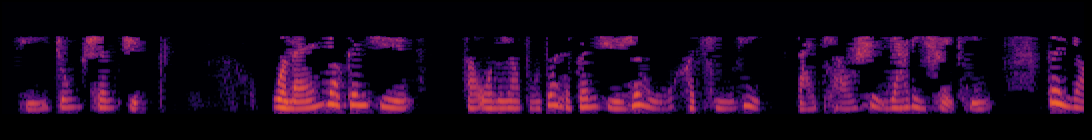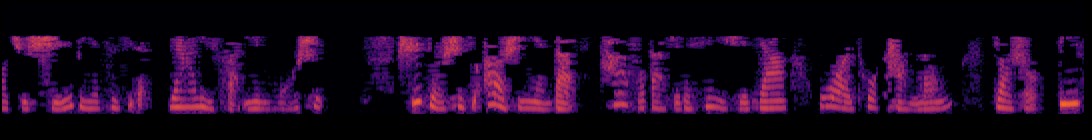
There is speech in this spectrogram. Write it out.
“急中生智”。我们要根据啊，我们要不断的根据任务和情境来调试压力水平，更要去识别自己的压力反应模式。十九世纪二十年代，哈佛大学的心理学家沃尔托·坎能教授第一次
